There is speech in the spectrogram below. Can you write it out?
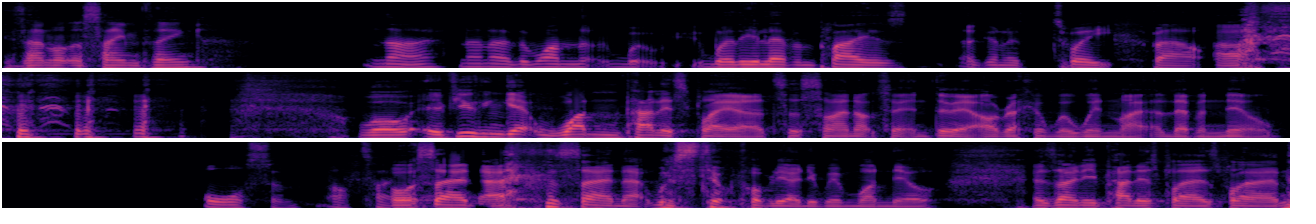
Is that not the same thing? No, no, no. The one that, where the eleven players are going to tweet about. Uh, well, if you can get one Palace player to sign up to it and do it, I reckon we'll win like 11 0. Awesome. I'll take Or that. saying that, saying that, we'll still probably only win 1 0. There's only Palace players playing.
